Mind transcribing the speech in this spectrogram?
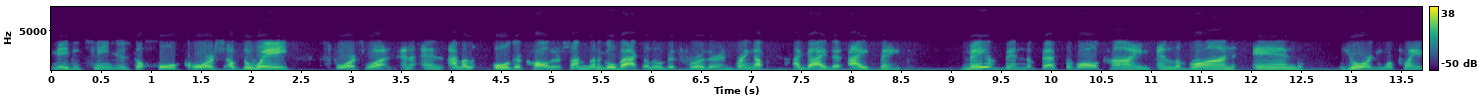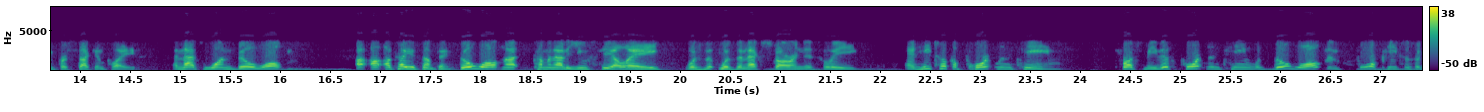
maybe changes the whole course of the way sports was. And, and I'm an older caller, so I'm going to go back a little bit further and bring up a guy that I think may have been the best of all time, and LeBron and Jordan were playing for second place. And that's one Bill Walton. I, I'll tell you something. Bill Walton, uh, coming out of UCLA, was the, was the next star in this league, and he took a Portland team. Trust me, this Portland team was Bill Walton and four pieces of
